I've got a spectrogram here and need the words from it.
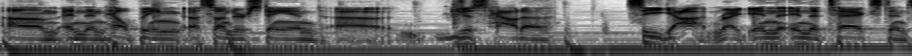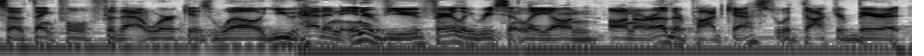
um, and then helping us understand uh, just how to see God right in the, in the text, and so thankful for that work as well. You had an interview fairly recently on on our other podcast with Dr. Barrett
